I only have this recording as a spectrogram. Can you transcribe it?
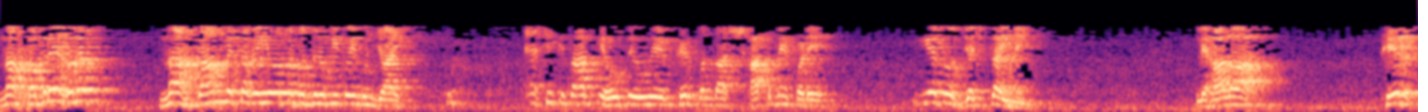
نہ خبریں غلط، نہ احکام میں تغیر و تبدل کی کوئی گنجائش. ایسی کتاب کے ہوتے ہوئے پھر بندہ چھت میں پڑے، یہ تو جچتا ہی نہیں. لہذا پھر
